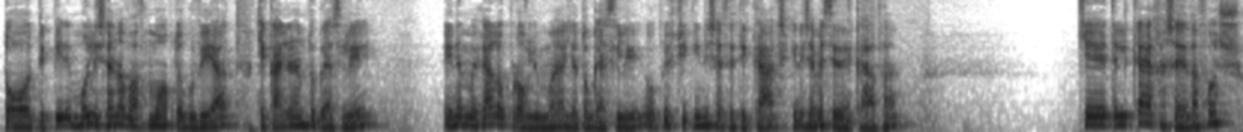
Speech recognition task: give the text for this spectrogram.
Το ότι πήρε μόλις ένα βαθμό από τον Κβιάτ και κανέναν από τον Γκασλή είναι μεγάλο πρόβλημα για τον Γκασλή, ο οποίος ξεκίνησε θετικά, ξεκίνησε μέσα στη δεκάδα και τελικά έχασε έδαφος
